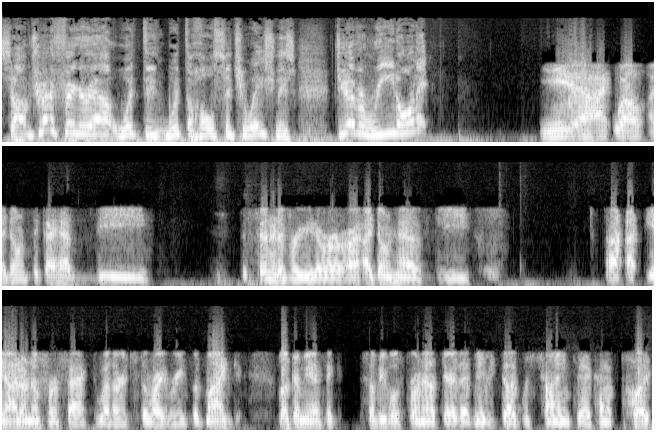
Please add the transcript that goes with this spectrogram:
So I'm trying to figure out what the what the whole situation is. Do you have a read on it? yeah, I, well, I don't think I have the definitive read, or, or I don't have the, uh, I, you know, I don't know for a fact whether it's the right read. But my look, I mean, I think some people have thrown out there that maybe Doug was trying to kind of put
